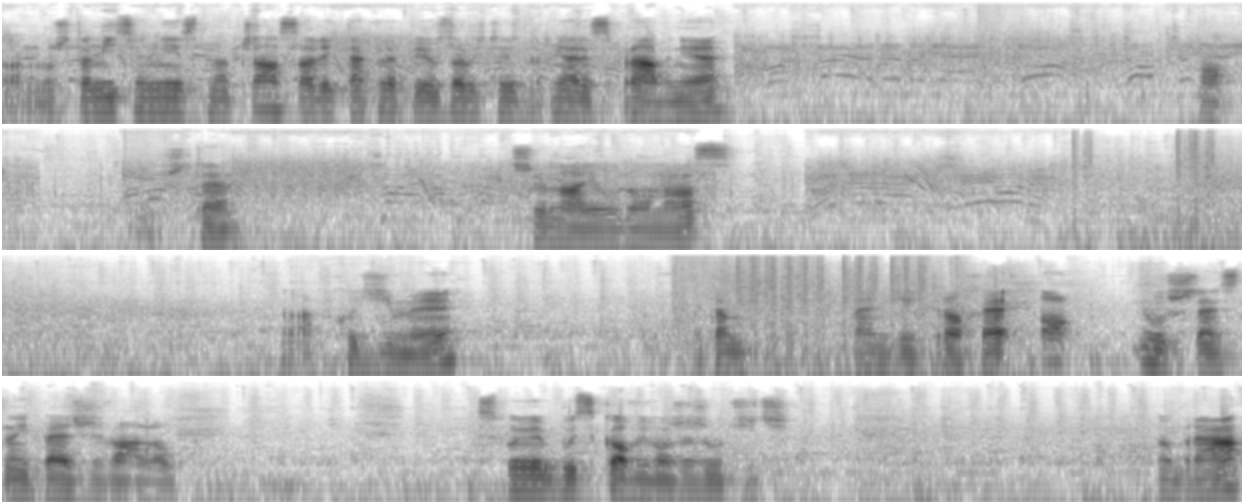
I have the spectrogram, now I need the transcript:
Dobra, może ta misja nie jest na czas, ale i tak lepiej ją zrobić tutaj w miarę sprawnie. O, już ten. Strzelają do nas. Dobra, wchodzimy. I tam będzie ich trochę. O! Już ten snajperzy walą. Swój błyskowy może rzucić. Dobra.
